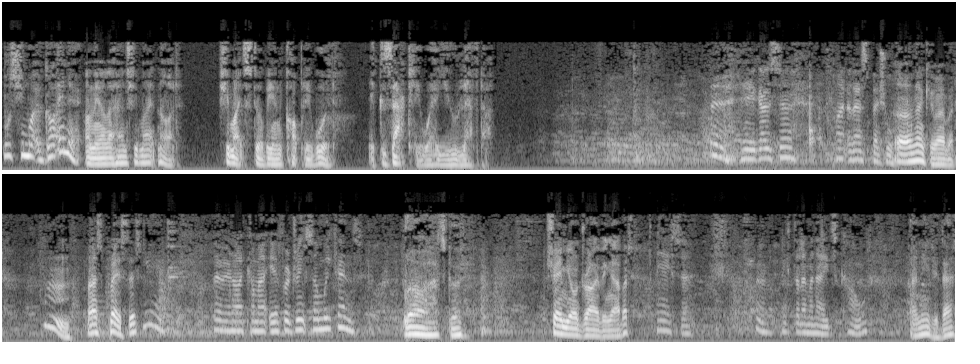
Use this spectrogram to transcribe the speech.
Well, she might have got in it. On the other hand, she might not. She might still be in Copley Wood, exactly where you left her. There, here you go, sir. Pint of that special. Oh, thank you, Abbott. Hmm, nice place, this. Yeah. Barry and I come out here for a drink some weekends. Oh, that's good. Shame you're driving, Abbott. Yes, sir. Well, at least the lemonade's cold. I needed that.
